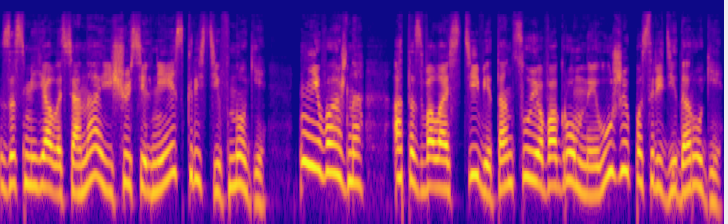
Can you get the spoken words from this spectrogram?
Засмеялась она, еще сильнее скрестив ноги – «Неважно», — отозвалась Стиви, танцуя в огромной луже посреди дороги.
